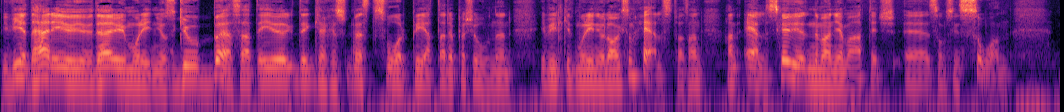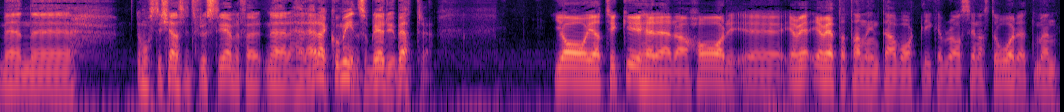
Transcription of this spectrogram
vi vet, det, här är ju, det här är ju Mourinhos gubbe så att det är ju den kanske mest svårpetade personen i vilket Mourinho-lag som helst. För att han, han älskar ju Nemanja Matic uh, som sin son. Men uh, det måste kännas lite frustrerande för när Herrera kom in så blev det ju bättre. Ja, och jag tycker ju Herrera har, eh, jag, vet, jag, vet, att han inte har varit lika bra senaste året men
